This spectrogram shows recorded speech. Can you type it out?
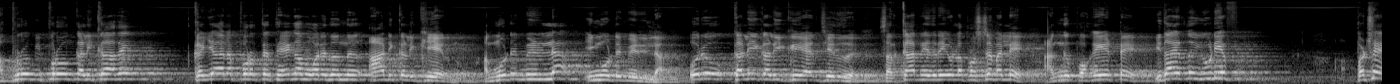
അപ്പുറവും ഇപ്പുറവും കളിക്കാതെ കയ്യാലപ്പുറത്തെ തേങ്ങ പോലെ നിന്ന് ആടിക്കളിക്കുകയായിരുന്നു. അങ്ങോട്ടും വീഴില്ല ഇങ്ങോട്ടും വീഴില്ല. ഒരു കളി കളിക്കുകയാണ് ചെയ്തത്. സർക്കാരിനെതിരെയുള്ള പ്രശ്നമല്ലേ? അങ്ങ് പുകയട്ടെ. ഇതായിരുന്നു യു ഡി എഫ് പക്ഷേ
